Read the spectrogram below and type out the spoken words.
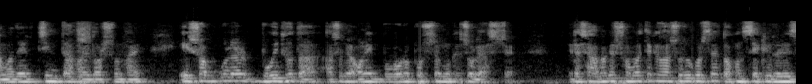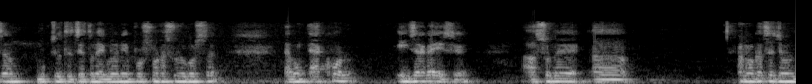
আমাদের চিন্তা হয়, দর্শন হয়। এই সবগুলোর বৈধতা আসলে অনেক বড় প্রশ্নের মুখে চলে আসছে। এটা শাহবাগের সময় থেকে হওয়া শুরু করছে, তখন সেকুলারিজম মুক্তিযুদ্ধের চেতনা এগুলো নিয়ে প্রশ্নটা শুরু করছে। এবং এখন এই জায়গায় এসে আসলে আমার কাছে যেমন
